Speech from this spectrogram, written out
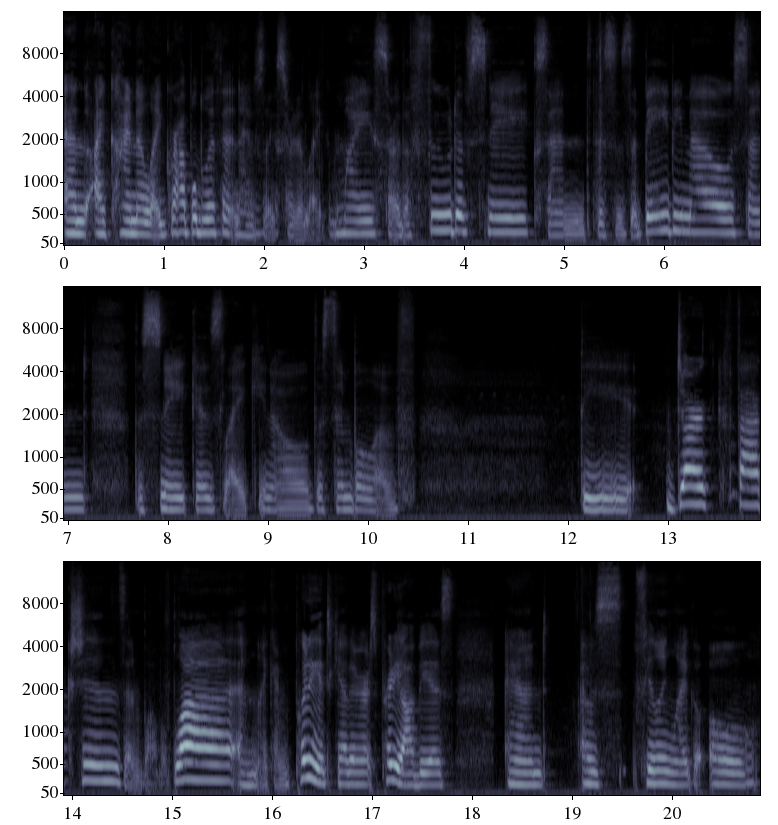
and I kind of like grappled with it and I was like sort of like mice are the food of snakes and this is a baby mouse and the snake is like you know the symbol of the dark factions and blah blah blah and like I'm putting it together it's pretty obvious and I was feeling like oh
